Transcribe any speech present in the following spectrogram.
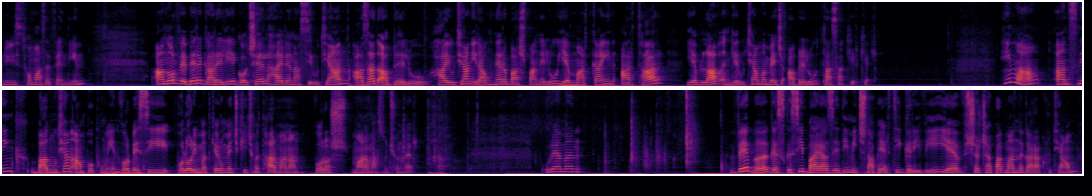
նույնիսկ Թոմաս Էֆենդին, Անոր վեբերը կարելի է գոչել հայրենասիրության, ազատ ապրելու, հայության իրավունքները պաշտպանելու եւ մարդկային արդար եւ լավ ընկերության մեջ ապրելու տասակիրքեր։ Հիմա անցնենք բադմության ամփոփումին, որբեսի բոլորի մտքերու մեջ քիչ մը թարմանան որոշ մանրամասնություններ։ Ուրեմն Վեբը գսկսի Բայազեդի միջնապերտի գրիվի եւ շրջապակման նկարագրությամբ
